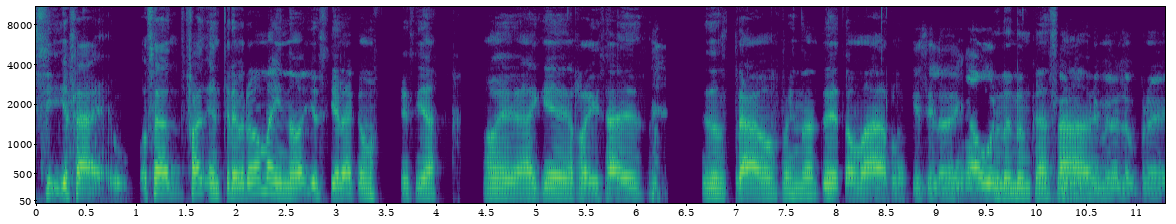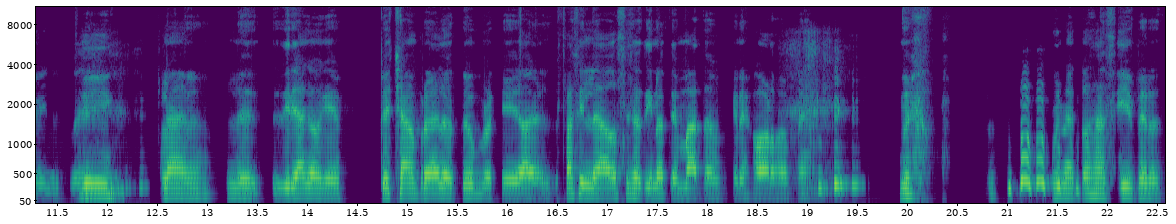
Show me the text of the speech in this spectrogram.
sí, o sea, o sea, entre broma y no, yo sí era como que decía, oye, hay que revisar esos, esos tragos, pues, no, antes de tomarlo. Que se lo den a uno. Uno nunca uno sabe. primero lo pruebe y después. Sí, claro. Le dirían como que te echaban pruébalo tú porque a ver, fácil la dosis a ti no te mata porque eres gordo, pues. Una cosa así, pero,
